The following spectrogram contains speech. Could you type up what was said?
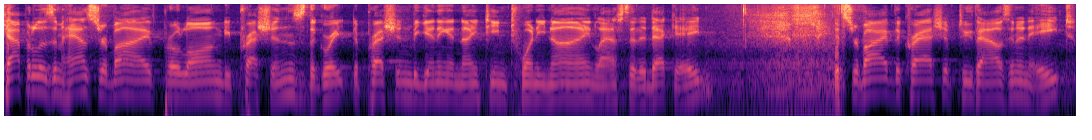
Capitalism has survived prolonged depressions. The Great Depression, beginning in 1929, lasted a decade. It survived the crash of 2008.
